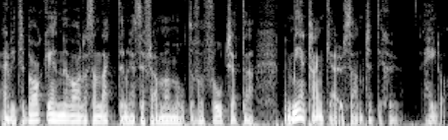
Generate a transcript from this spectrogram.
är vi tillbaka igen med vardagsandakten. Jag ser fram emot att få fortsätta med mer tankar ur psalm 37. Hej då.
